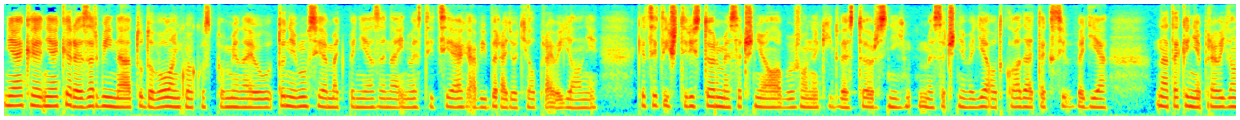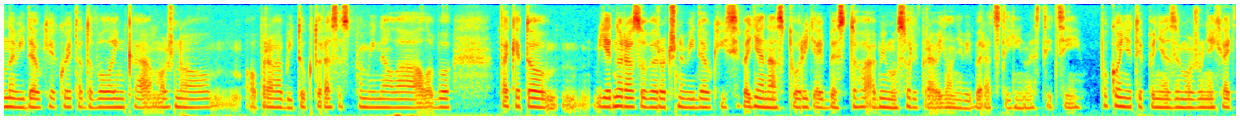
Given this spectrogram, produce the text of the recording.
nejaké, nejaké rezervy na tú dovolenku, ako spomínajú, to nemusia mať peniaze na investíciách a vyberať odtiaľ pravidelne. Keď si tých 400 eur mesačne alebo už len nejakých 200 eur z nich mesačne vedia odkladať, tak si vedia na také nepravidelné výdavky, ako je tá dovolenka, možno oprava bytu, ktorá sa spomínala, alebo takéto jednorazové ročné výdavky si vedia nasporiť aj bez toho, aby museli pravidelne vyberať z tých investícií. Pokojne tie peniaze môžu nechať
